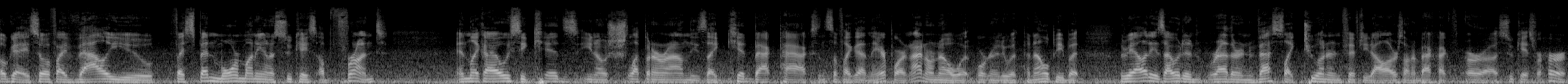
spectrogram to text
okay, so if I value, if I spend more money on a suitcase up front, and like I always see kids, you know, schlepping around these like kid backpacks and stuff like that in the airport. And I don't know what we're going to do with Penelope, but the reality is I would rather invest like two hundred and fifty dollars on a backpack or a suitcase for her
